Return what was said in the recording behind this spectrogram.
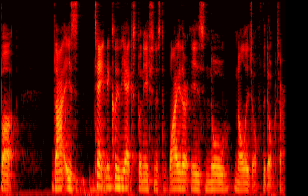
But that is technically the explanation as to why there is no knowledge of the Doctor.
